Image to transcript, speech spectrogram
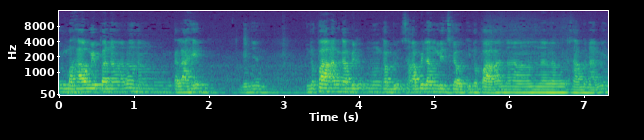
umahawi pa ng ano ng kalahib ganyan. Inupakan kabil, nung kabil, sa kabilang lead scout inupakan na, na ng kasama namin.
